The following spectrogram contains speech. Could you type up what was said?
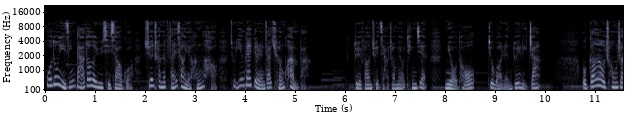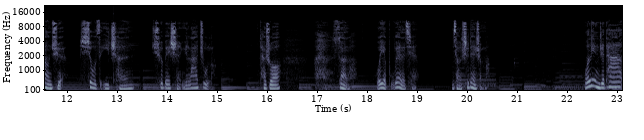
活动已经达到了预期效果，宣传的反响也很好，就应该给人家全款吧。对方却假装没有听见，扭头就往人堆里扎。我刚要冲上去，袖子一沉，却被沈玉拉住了。他说：“哎，算了，我也不为了钱。你想吃点什么？”我领着他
